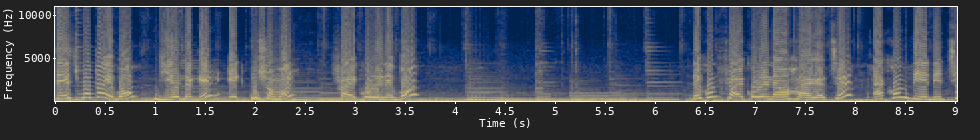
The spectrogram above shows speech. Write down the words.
তেজপাতা এবং জিরেটাকে একটু সময় ফ্রাই করে নেব। দেখুন, ফ্রাই করে নেওয়া হয়ে গেছে। এখন দিয়ে দিচ্ছি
